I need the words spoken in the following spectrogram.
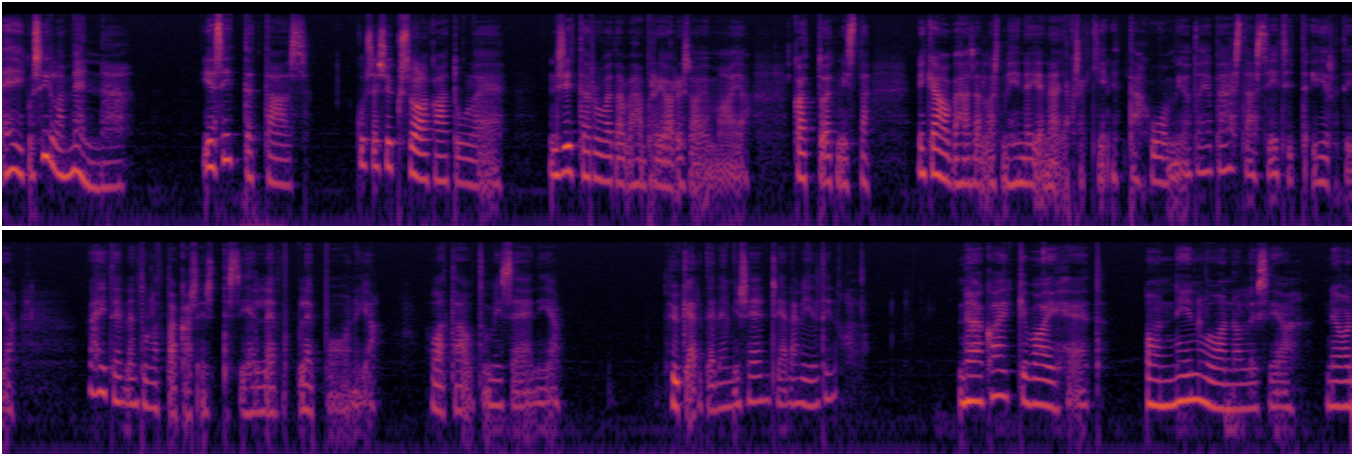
ei kun silloin mennään. Ja sitten taas, kun se syksy alkaa tulee, niin sitten ruvetaan vähän priorisoimaan ja katsoa, että mistä, mikä on vähän sellaista, mihin ei enää jaksa kiinnittää huomiota ja päästää siitä sitten irti ja vähitellen tulla takaisin sitten siihen le- lepoon ja latautumiseen ja hykertelemiseen siellä viltin alla nämä kaikki vaiheet on niin luonnollisia, ne on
